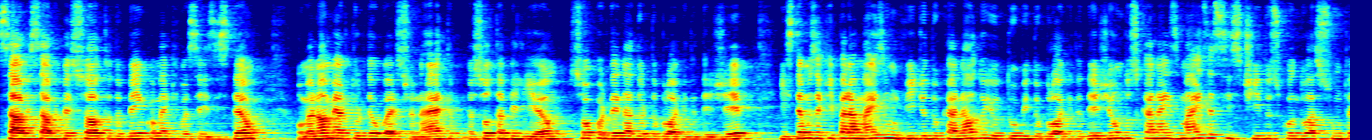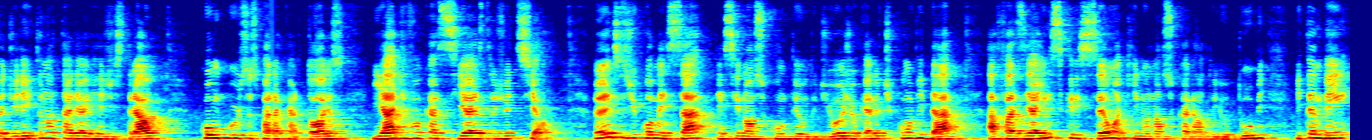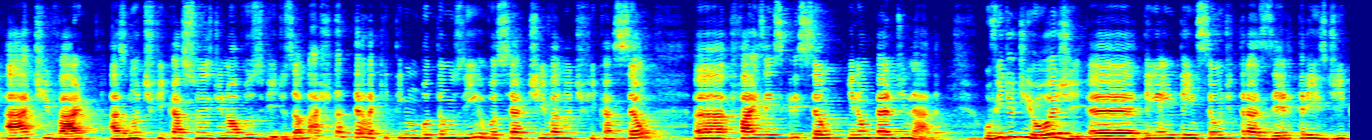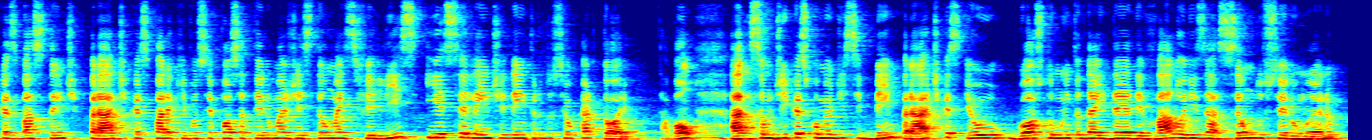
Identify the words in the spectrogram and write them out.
Salve, salve pessoal, tudo bem? Como é que vocês estão? O meu nome é Arthur Delguercio Neto, eu sou tabelião, sou coordenador do blog do DG e estamos aqui para mais um vídeo do canal do YouTube do blog do DG, um dos canais mais assistidos quando o assunto é direito notarial e registral, concursos para cartórios e advocacia extrajudicial. Antes de começar esse nosso conteúdo de hoje, eu quero te convidar a fazer a inscrição aqui no nosso canal do YouTube e também a ativar as notificações de novos vídeos. Abaixo da tela aqui tem um botãozinho, você ativa a notificação, uh, faz a inscrição e não perde nada. O vídeo de hoje é, tem a intenção de trazer três dicas bastante práticas para que você possa ter uma gestão mais feliz e excelente dentro do seu cartório, tá bom? Ah, são dicas, como eu disse, bem práticas. Eu gosto muito da ideia de valorização do ser humano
